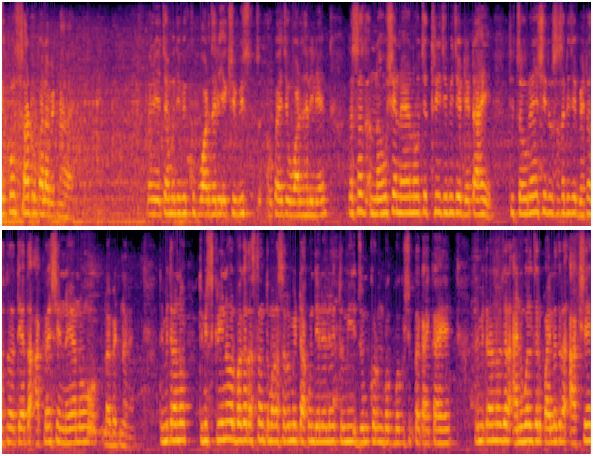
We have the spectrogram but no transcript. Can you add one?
एकोणसाठ रुपयाला भेटणार आहे. तर याच्यामध्ये बी खूप वाढ झाली एकशे वीस रुपयाची वाढ झालेली आहे. तसंच नऊशे नव्याण्णवचे थ्री जी बी जे डेटा आहे ते चौऱ्याऐंशी दिवसासाठी जे भेटत होतं ते आता अकराशे नव्याण्णवला भेटणार आहे. तर मित्रांनो तुम्ही स्क्रीनवर बघत असताना तुम्हाला सर्व मी टाकून दिलेले आहे. तुम्ही झूम करून बघ बघू शकता काय काय आहे. तर मित्रांनो जर ॲन्युअल जर पाहिलं तर आठशे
